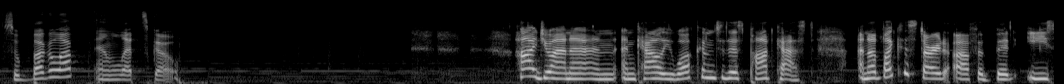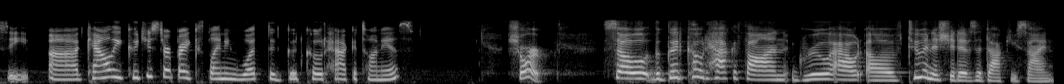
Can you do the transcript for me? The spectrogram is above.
So buckle up and let's go. Hi, Joanna and, and Caly. Welcome to this podcast. And I'd like to start off a bit easy. Uh, Caly, could you start by explaining what the Good Code Hackathon is? Sure. So, the Good Code Hackathon grew out of two initiatives at DocuSign.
